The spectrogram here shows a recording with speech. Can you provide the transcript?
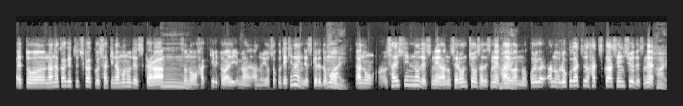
えっと、7か月近く先なものですから、うん、そのはっきりとは今あの予測できないんですけれども、はい、あの最新のですねあの世論調査ですね、台湾の、はい、これがあの6月20日、先週ですね、はい、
